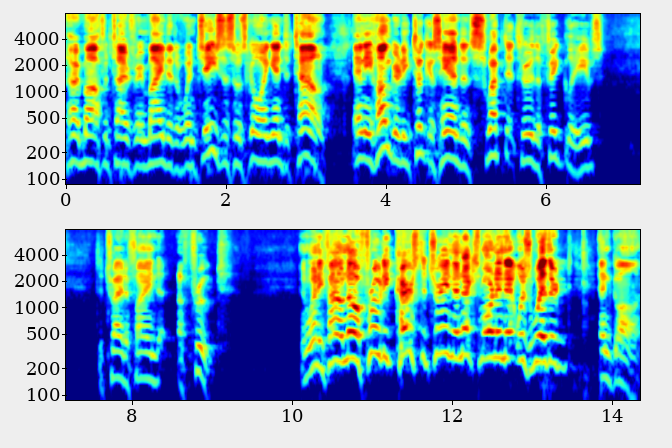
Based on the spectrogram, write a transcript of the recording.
I'm oftentimes reminded of when Jesus was going into town and he hungered, he took his hand and swept it through the fig leaves to try to find a fruit. And when he found no fruit, he cursed the tree, and the next morning it was withered and gone.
